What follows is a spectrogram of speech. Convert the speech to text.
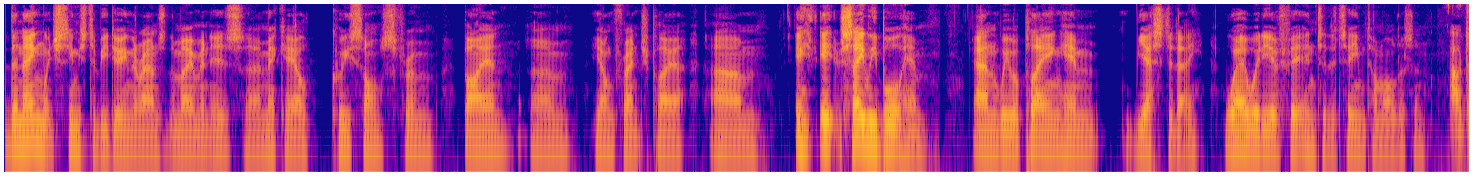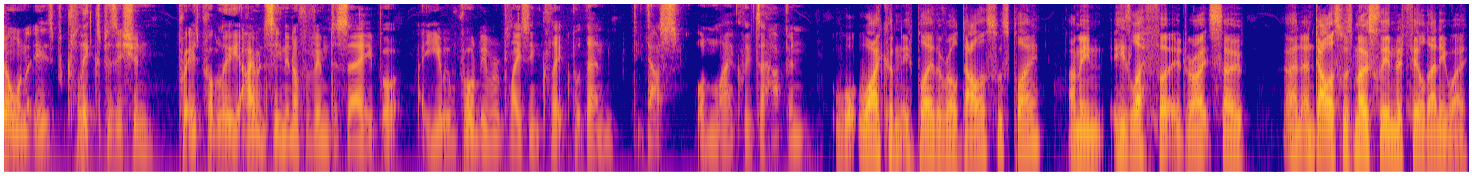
The name which seems to be doing the rounds at the moment is uh, Michael Cuisance from Bayern, um, young French player. Um, it, it, say we bought him and we were playing him yesterday, where would he have fit into the team, Tom Alderson? I don't want his Klich's position. Is probably I haven't seen enough of him to say, but it would probably be replacing Click. But then that's unlikely to happen. Why couldn't he play the role Dallas was playing? I mean, he's left-footed, right? So, and, and Dallas was mostly in midfield anyway.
